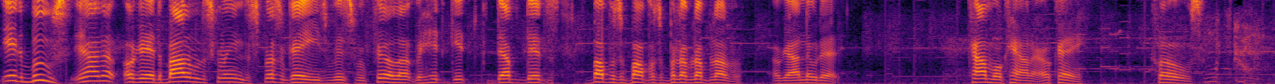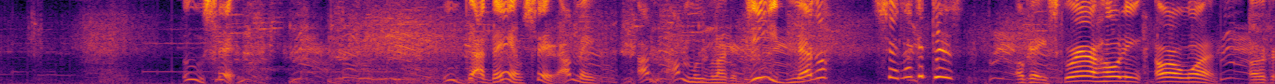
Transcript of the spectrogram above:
Yeah, the boost. Yeah, I know. Okay, at the bottom of the screen, the special gauge, which will fill up and hit get double digits, bubbles, bubbles, blah blah blah blah. Okay, I knew that. Combo counter. Okay, close. Ooh, shit. Ooh, goddamn shit. I mean, I'm, I'm moving like a G, nigga. Shit, look at this. Okay, square holding R1. Okay.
